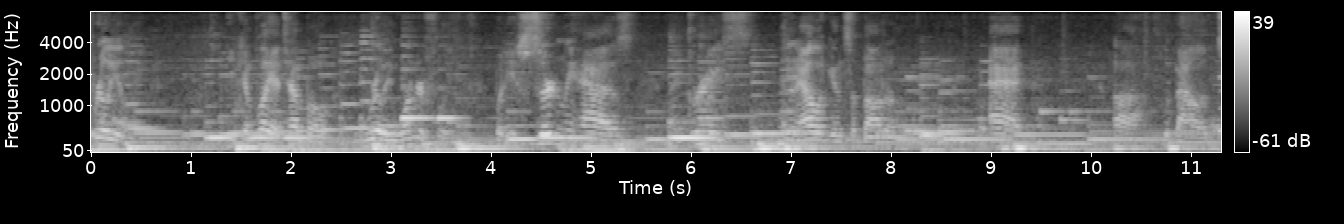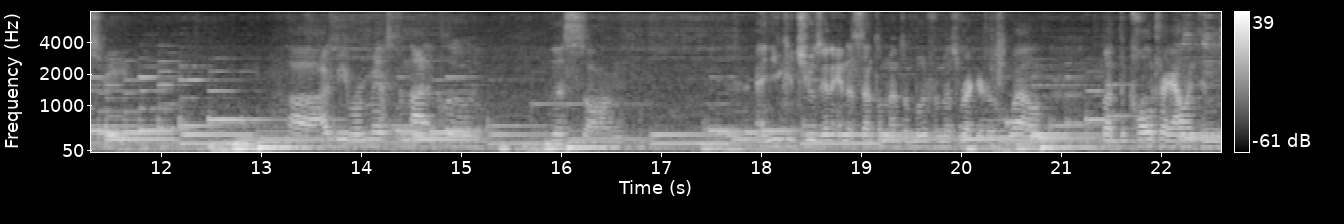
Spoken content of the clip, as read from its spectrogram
brilliantly. He can play a tempo really wonderfully, but he certainly has a grace and an elegance about him at uh, the ballad speed. Uh, I'd be remiss to not include this song and you could choose in, in a sentimental mood from this record as well. But the Coltrane Ellington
